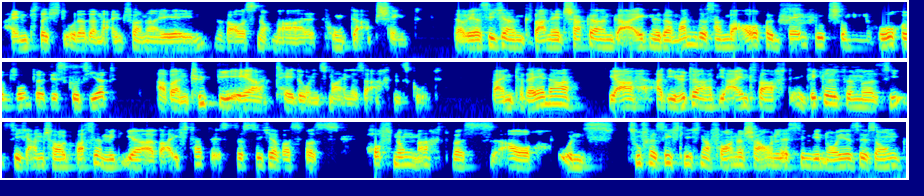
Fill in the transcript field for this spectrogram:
einbricht oder dann einfach nachher hinten raus nochmal Punkte abschenkt. Da wäre sicher ein Granit Xhaka ein geeigneter Mann. Das haben wir auch im Fanclub schon hoch und runter diskutiert. Aber ein Typ wie er täte uns meines Erachtens gut. Beim Trainer, ja, Adi Hütter hat die Eintracht entwickelt. Wenn man sich anschaut, was er mit ihr erreicht hat, ist das sicher was, was Hoffnung macht, was auch uns zuversichtlich nach vorne schauen lässt in die neue Saison.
